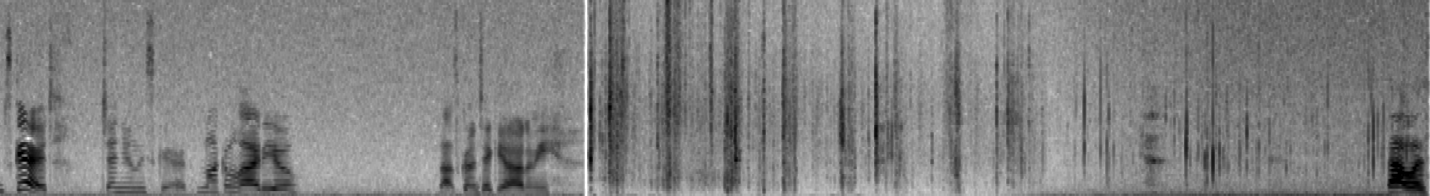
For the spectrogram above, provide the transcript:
I'm scared genuinely scared. I'm not gonna lie to you. That's gonna take it out of me. That was,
